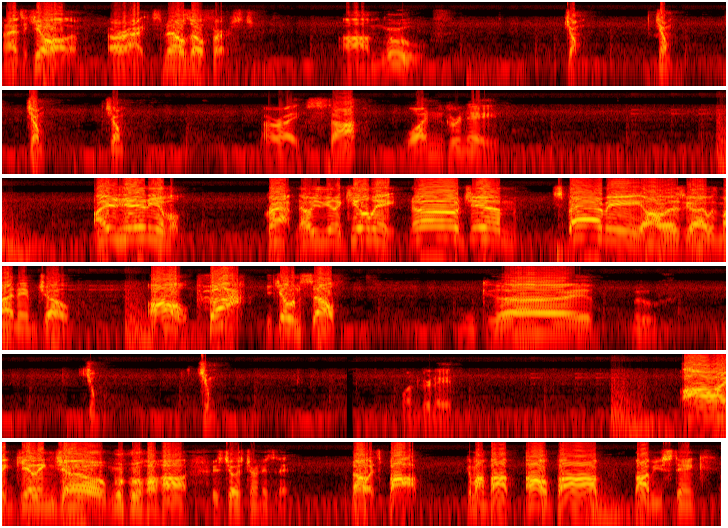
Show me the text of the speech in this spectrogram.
I have to kill all of them. Alright, Smelzo first. Uh, move. Jump. Jump. Jump. Jump. Alright, stop. One grenade. I didn't hit any of them. Crap, now he's gonna kill me. No, Jim! Spare me! Oh, there's a guy with my name, Joe. Oh! Ha! He killed himself. Go. Move. Jump. Jump. One grenade. Oh, I'm killing Joe! it's Joe's turn, isn't it? No, it's Bob. Come on, Bob. Oh, Bob. Bob, you stink.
